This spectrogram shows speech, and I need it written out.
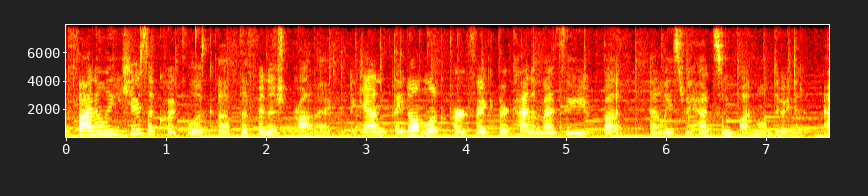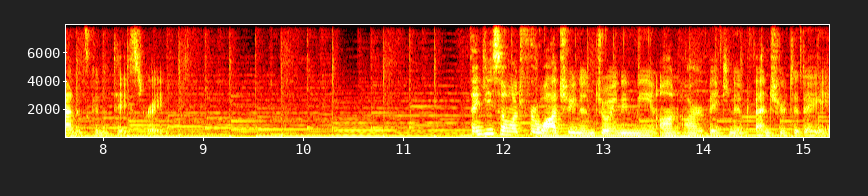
And finally, here's a quick look of the finished product. Again, they don't look perfect, they're kind of messy, but at least we had some fun while doing it, and it's gonna taste great. Thank you so much for watching and joining me on our baking adventure today.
